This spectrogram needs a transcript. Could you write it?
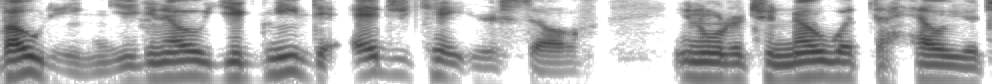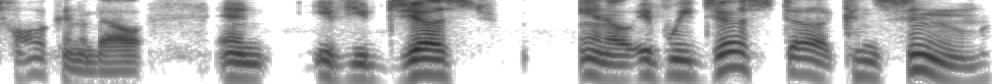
voting. You, you know, you need to educate yourself in order to know what the hell you're talking about. And if you just, you know, if we just uh, consume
